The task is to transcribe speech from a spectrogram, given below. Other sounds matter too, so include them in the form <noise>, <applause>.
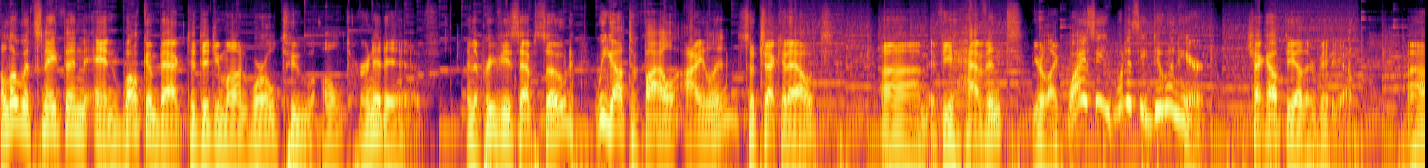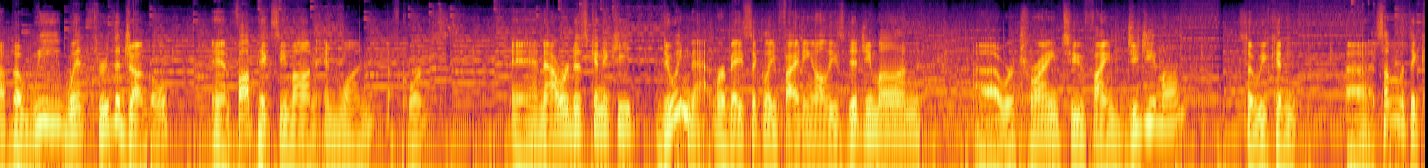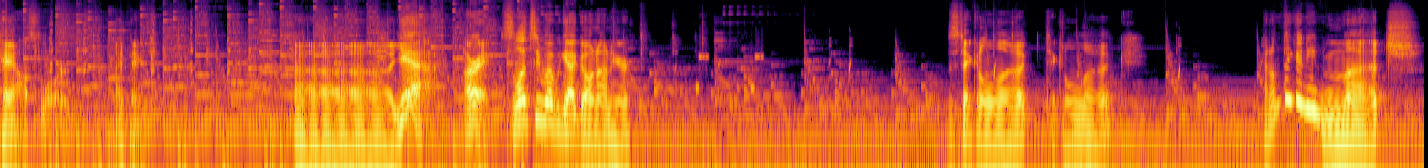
Hello, it's Nathan, and welcome back to Digimon World 2 Alternative. In the previous episode, we got to File Island, so check it out. Um, if you haven't, you're like, why is he, what is he doing here? Check out the other video. Uh, but we went through the jungle and fought Piximon and won, of course. And now we're just going to keep doing that. We're basically fighting all these Digimon. Uh, we're trying to find Digimon so we can, uh, something with the Chaos Lord. I think. Uh, yeah. All right. So let's see what we got going on here. Just taking a look. Taking a look. I don't think I need much.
